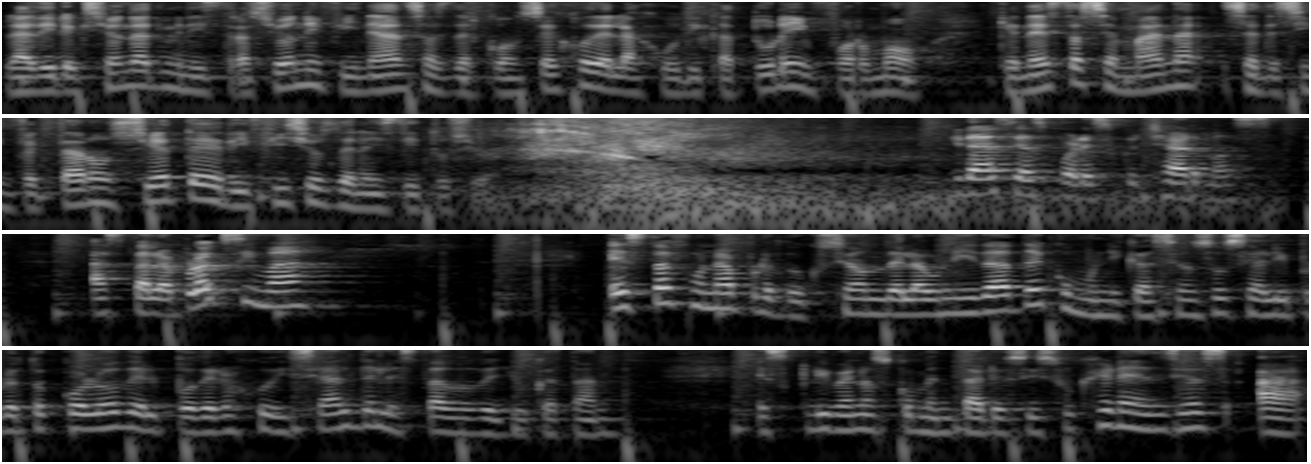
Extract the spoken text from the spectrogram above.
la Dirección de Administración y Finanzas del Consejo de la Judicatura informó que en esta semana se desinfectaron siete edificios de la institución. Gracias por escucharnos. Hasta la próxima. Esta fue una producción de la Unidad de Comunicación Social y Protocolo del Poder Judicial del Estado de Yucatán. Escríbenos comentarios y sugerencias a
